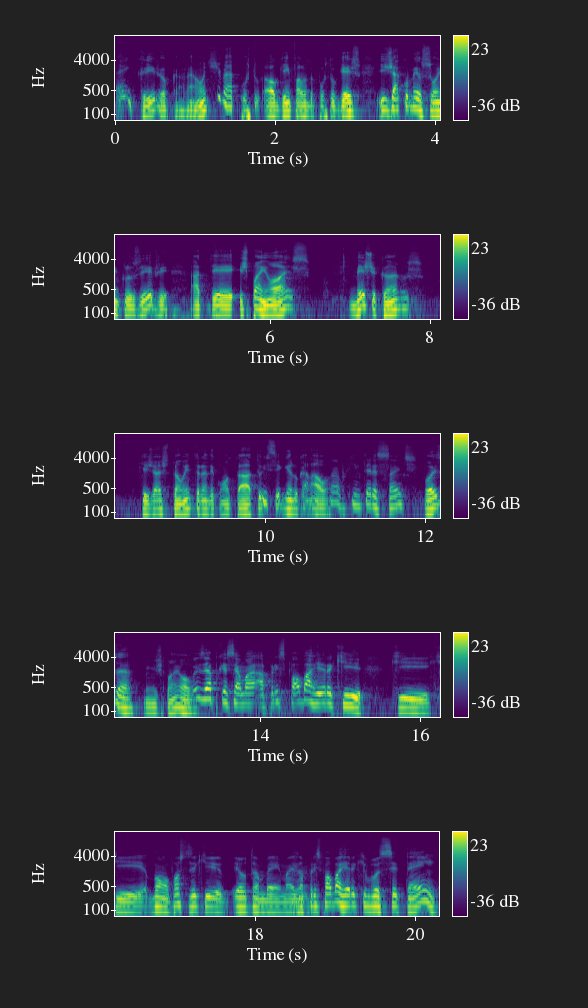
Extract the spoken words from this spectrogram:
É incrível, cara. Onde tiver portu- alguém falando português, e já começou, inclusive, a ter espanhóis, mexicanos, que já estão entrando em contato e seguindo o canal. Ah, que interessante. Pois é, em espanhol. Pois é, porque assim, a, ma- a principal barreira que, que, que. Bom, eu posso dizer que eu também, mas a principal barreira que você tem,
